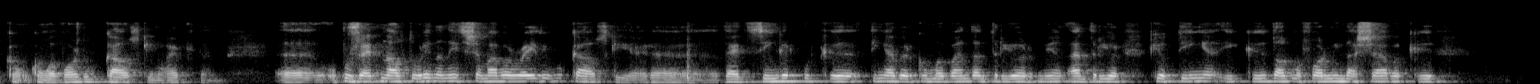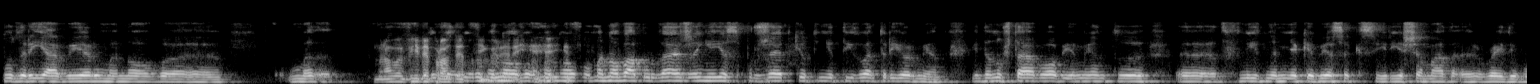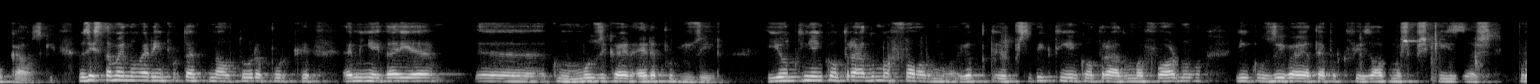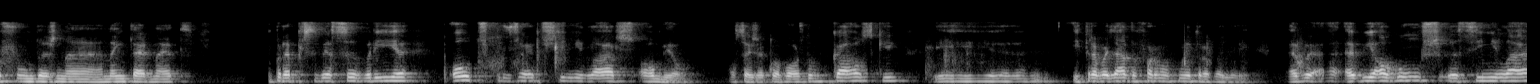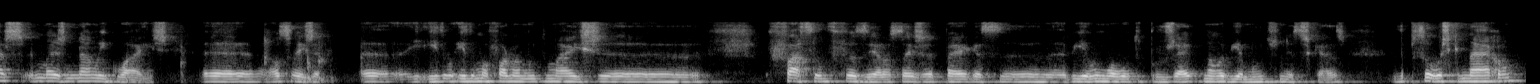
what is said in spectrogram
com, com a voz do Bukowski, não é? Portanto, uh, o projeto na altura ainda nem se chamava Radio Bukowski, era Dead Singer, porque tinha a ver com uma banda anterior, anterior que eu tinha e que, de alguma forma, ainda achava que poderia haver uma nova. Uma, uma nova vida para o Dead Singer. Uma nova, uma, nova, uma nova, abordagem a esse projeto que eu tinha tido anteriormente. Ainda não estava, obviamente, uh, definido na minha cabeça que seria chamada uh, Radio Bukowski. Mas isso também não era importante na altura, porque a minha ideia uh, como música era, era produzir e eu tinha encontrado uma fórmula, eu, eu, percebi que tinha encontrado uma fórmula, inclusive até porque fiz algumas pesquisas profundas na, na internet para perceber se haveria outros projetos similares ao meu, ou seja, com a voz do Bukowski e, eh, e trabalhar da forma como eu trabalhei. Havia alguns eh, similares, mas não iguais. Uh, ou seja, uh, e, de, e, de, uma forma muito mais uh, fácil de fazer, ou seja, pega-se, havia um ou outro projeto, não havia muitos nesses casos, de pessoas que narram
